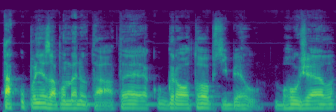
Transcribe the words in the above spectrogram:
tak úplně zapomenutá, to je jako gro toho příběhu. Bohužel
